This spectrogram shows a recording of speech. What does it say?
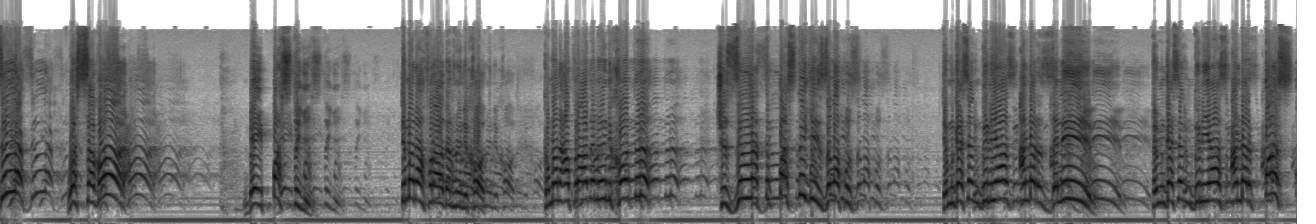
ذلت و صغار. بے پستگی تمن افرادن ہند خاطر کمن افرادن ہند خاطر چھ ذلت پستگی ذلفظ تم گسن دنیا اندر ذلیل. تم گسن دنیا اندر پست.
